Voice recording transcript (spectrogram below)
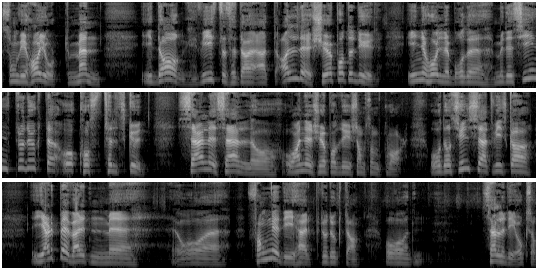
som vi har gjort, men i dag viste det seg at alle sjøpattedyr inneholder både medisinprodukter og kosttilskudd. Særlig sel og, og, andre sjøpattedyr som, som hval. Og da syns jeg at vi skal hjelpe verden med å uh, fange de her produktene, og selge de også.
